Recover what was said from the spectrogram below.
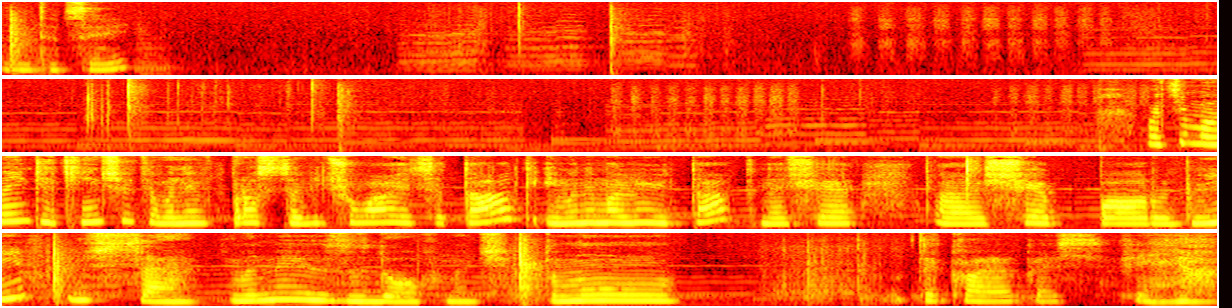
Давайте цей. Оці маленькі кінчики, вони просто відчуваються так, і вони малюють так, наче е, ще пару днів і все. Вони здохнуть. Тому така якась фігня.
